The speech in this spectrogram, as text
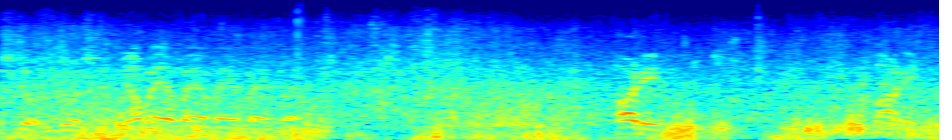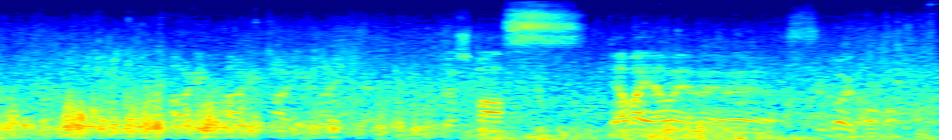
動しろ移動しろやばいやばいやばいやばいやばい。ハリハリハリハリハリハリ移動します。やばいやばいやばいやばい。すごいここ。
